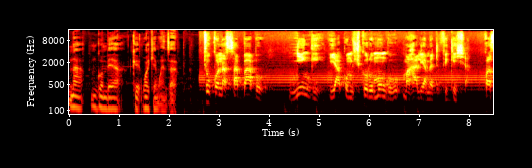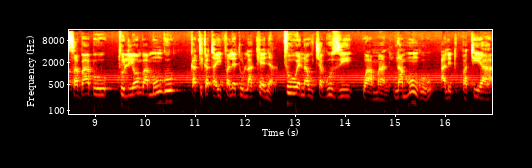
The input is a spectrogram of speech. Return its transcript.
na mgombea wake mwenza. Tuko na sababu nyingi ya kumshukuru Mungu mahali ametufikisha, kwa sababu tuliomba Mungu katika taifa letu la Kenya tuwe na uchaguzi wa amani, na Mungu alitupatia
